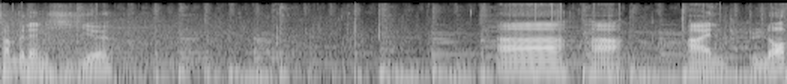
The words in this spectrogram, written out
Was haben wir denn hier? Aha. Ein Blob.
